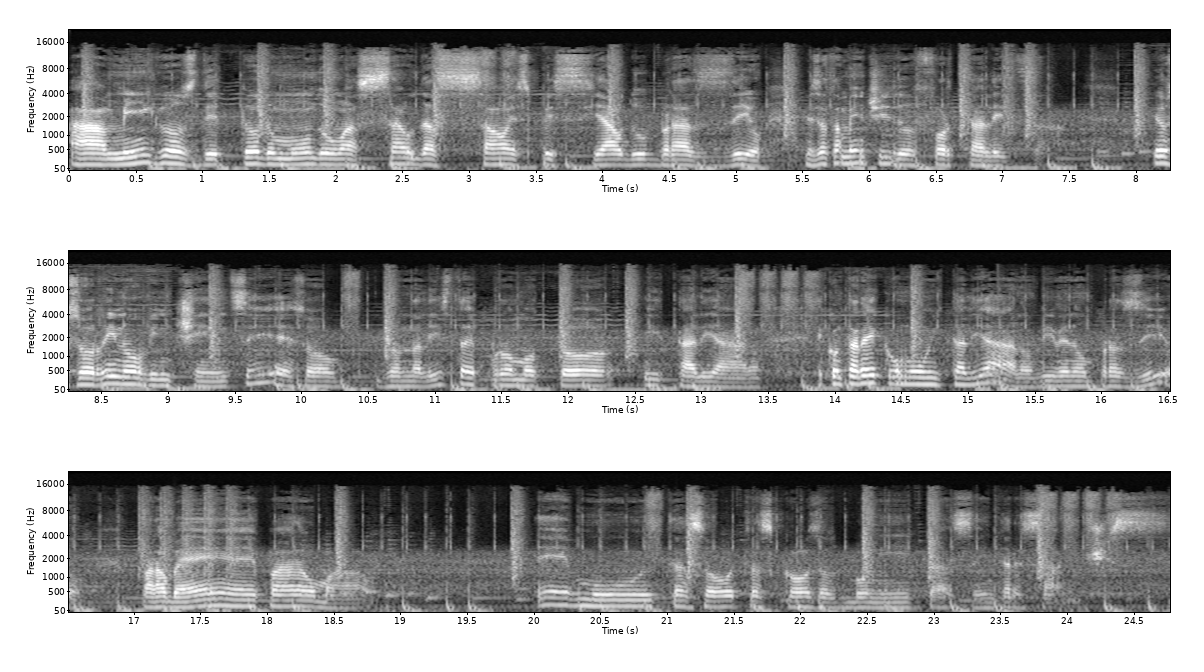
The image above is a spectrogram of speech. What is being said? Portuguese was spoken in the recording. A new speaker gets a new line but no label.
Amigos de todo mundo, uma saudação especial do Brasil, exatamente do Fortaleza. Eu sou Rino Vincenzi, sou jornalista e promotor italiano e contarei como um italiano vive no Brasil, para o bem e para o mal. E muitas outras coisas bonitas e interessantes.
